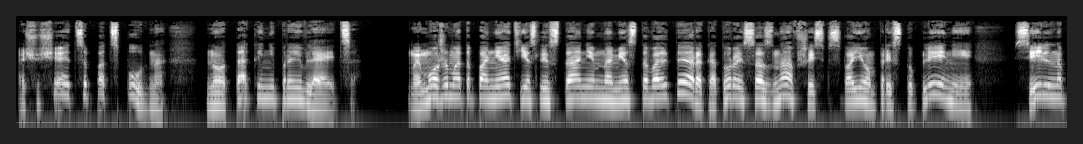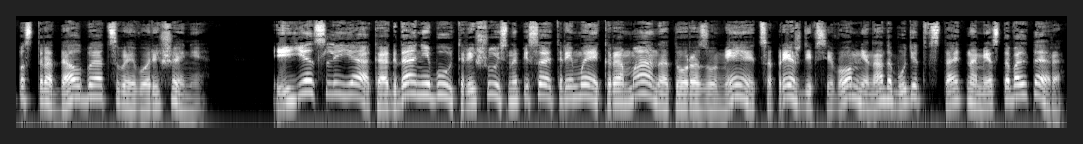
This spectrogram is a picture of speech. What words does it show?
ощущается подспудно, но так и не проявляется. Мы можем это понять, если станем на место Вольтера, который, сознавшись в своем преступлении, сильно пострадал бы от своего решения. И если я когда-нибудь решусь написать ремейк романа, то, разумеется, прежде всего мне надо будет встать на место Вольтера.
